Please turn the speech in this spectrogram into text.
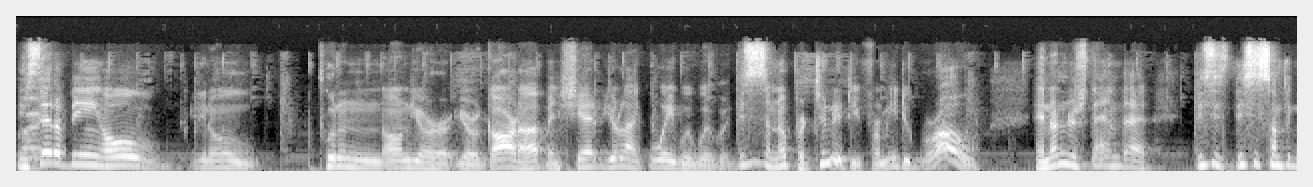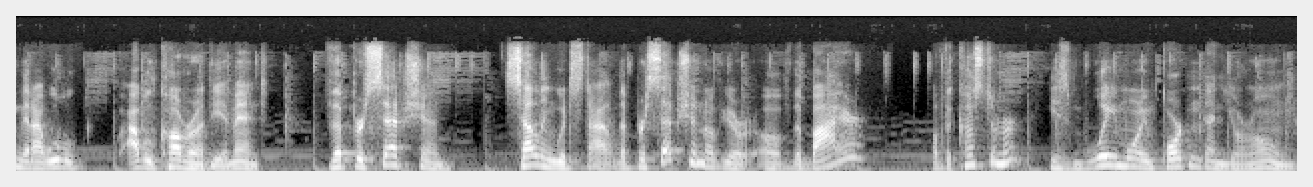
instead of being all, you know, putting on your your guard up and shit, you're like, wait, wait, wait, wait. This is an opportunity for me to grow and understand that this is this is something that I will I will cover at the event. The perception, selling with style, the perception of your of the buyer, of the customer is way more important than your own.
